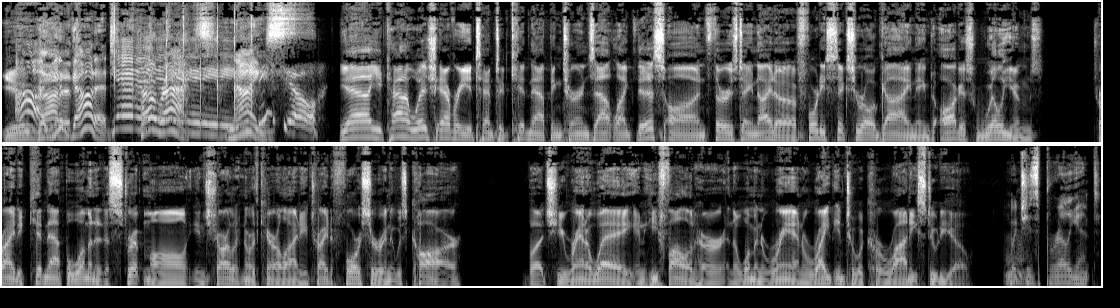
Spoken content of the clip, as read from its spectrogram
You oh, got you it. got it. Yay! Correct. Nice. Thank you. Yeah, you kind of wish every attempted kidnapping turns out like this. On Thursday night, a 46 year old guy named August Williams tried to kidnap a woman at a strip mall in Charlotte, North Carolina. He tried to force her into his car, but she ran away and he followed her, and the woman ran right into a karate studio. Which is brilliant.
